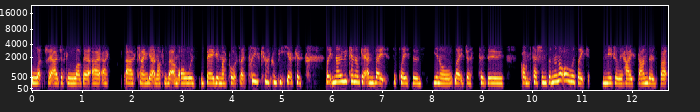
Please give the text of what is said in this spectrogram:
literally I just love it. I, I I can't get enough of it. I'm always begging my coach, like, please, can I compete here? Because, like, now we kind of get invites to places, you know, like just to do competitions, and they're not always like majorly high standards, but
